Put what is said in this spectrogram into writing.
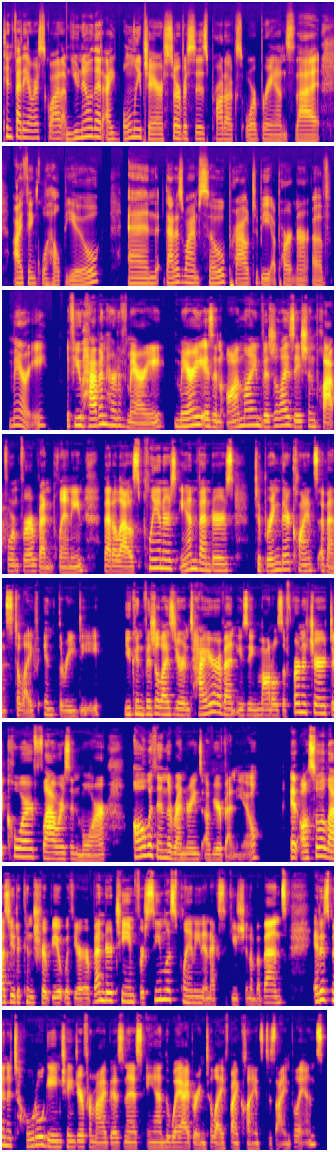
Confetti Hour Squad, um, you know that I only share services, products, or brands that I think will help you. And that is why I'm so proud to be a partner of Mary. If you haven't heard of Mary, Mary is an online visualization platform for event planning that allows planners and vendors to bring their clients' events to life in 3D. You can visualize your entire event using models of furniture, decor, flowers, and more, all within the renderings of your venue. It also allows you to contribute with your vendor team for seamless planning and execution of events. It has been a total game changer for my business and the way I bring to life my clients' design plans.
